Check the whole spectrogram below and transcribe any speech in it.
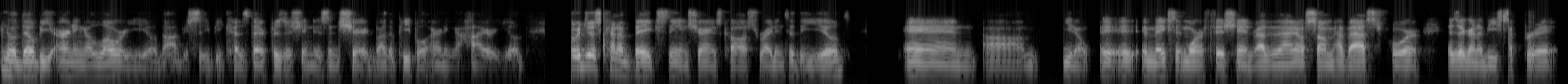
you know they'll be earning a lower yield obviously because their position is insured by the people earning a higher yield. So it just kind of bakes the insurance cost right into the yield. And um, you know it, it makes it more efficient rather than i know some have asked for is there going to be separate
